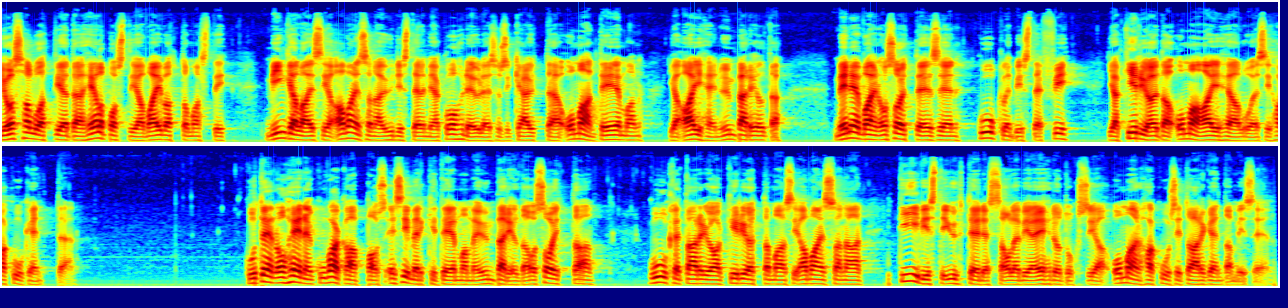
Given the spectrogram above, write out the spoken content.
Jos haluat tietää helposti ja vaivattomasti, minkälaisia avainsanayhdistelmiä kohdeyleisösi käyttää oman teeman ja aiheen ympäriltä, mene vain osoitteeseen google.fi ja kirjoita oma aihealueesi hakukenttään. Kuten oheinen kuvakaappaus esimerkkiteemamme ympäriltä osoittaa, Google tarjoaa kirjoittamaasi avainsanaan tiivisti yhteydessä olevia ehdotuksia oman hakusi tarkentamiseen.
